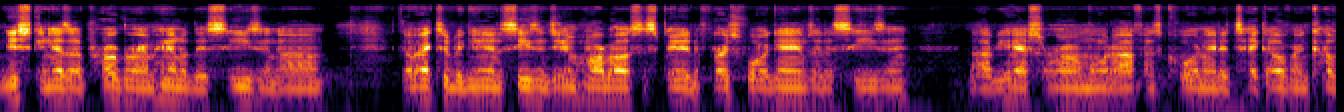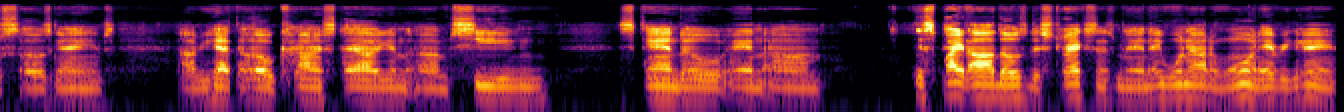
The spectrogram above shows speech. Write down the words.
Michigan as a program handled this season. Um, go back to the beginning of the season, Jim Harbaugh suspended the first four games of the season. Uh, you had Sherrone Moore, the offense coordinator, take over and coach those games. Uh, you had the whole Connor Stalions um, cheating scandal and um, despite all those distractions, man, they went out and won every game.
